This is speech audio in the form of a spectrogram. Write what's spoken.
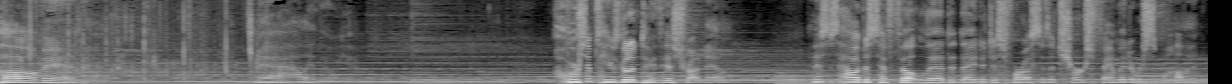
Oh, man. Worship team's going to do this right now. And this is how I just have felt led today to just for us as a church family to respond.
